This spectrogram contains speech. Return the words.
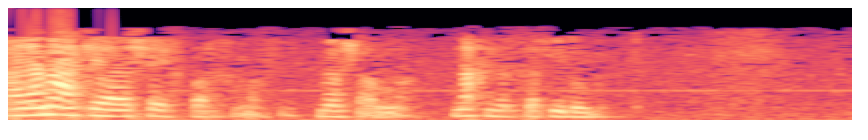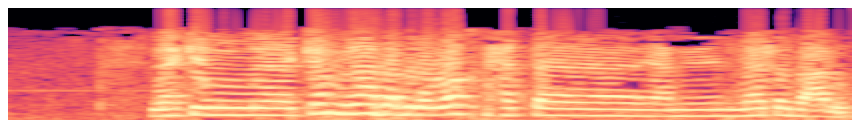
أنا معك يا شيخ بارك الله فيك ما شاء الله. نحن نستفيد بك لكن كم ذهب من الوقت حتى يعني لا تزعلوا؟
